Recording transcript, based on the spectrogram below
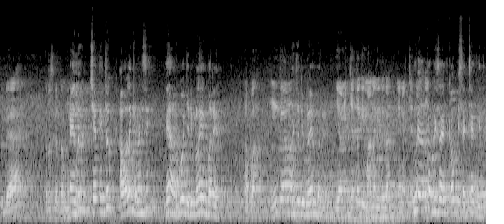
Udah, terus ketemu. Eh, lu chat itu awalnya gimana sih? Ya, gue jadi melebar ya. apa? Enggak lah. Gue jadi melebar ya. Yang ngechatnya gimana gitu kan? Yang ngechat. Enggak, kok bisa kau bisa chat gitu?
